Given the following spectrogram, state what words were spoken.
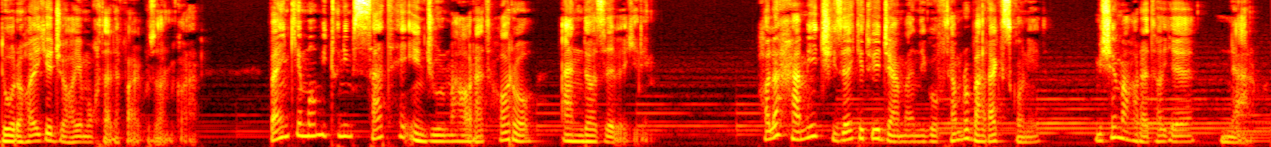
دوره هایی که جاهای مختلف برگزار می‌کنن. و اینکه ما می‌تونیم سطح اینجور مهارت ها رو اندازه بگیریم. حالا همه چیزهایی که توی جنبندی گفتم رو برعکس کنید. میشه مهارت های نرم.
